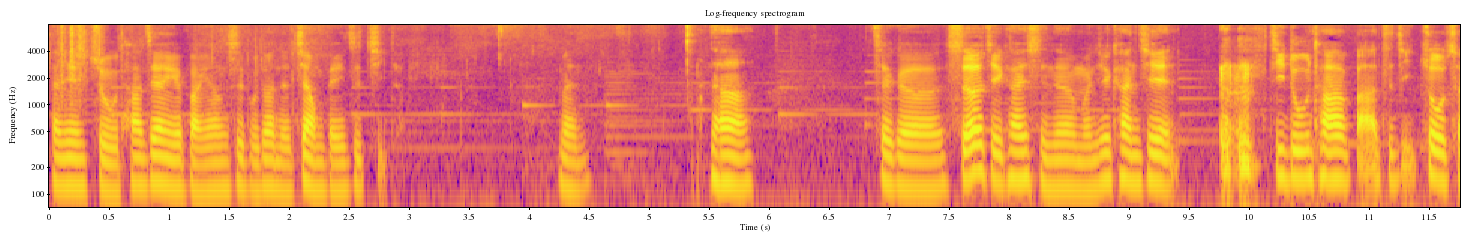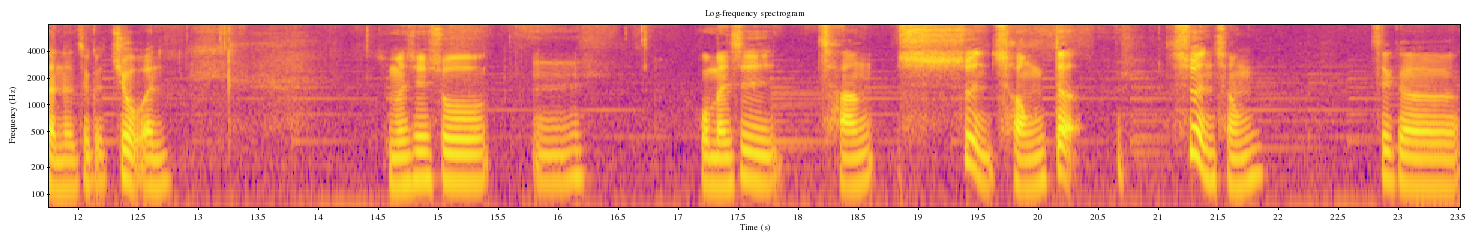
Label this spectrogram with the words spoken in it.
看见主他这样一个榜样是不断的降卑自己的。们，那。这个十二节开始呢，我们就看见 基督他把自己做成了这个救恩。我们先说，嗯，我们是常顺从的，顺从这个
